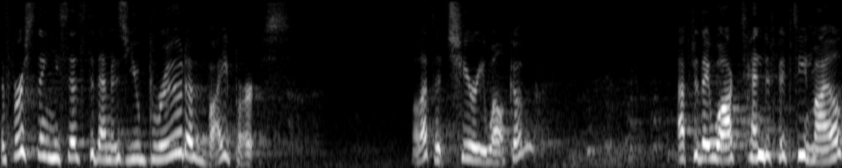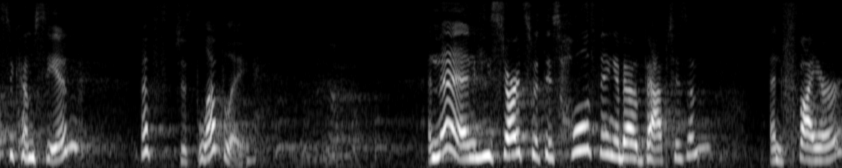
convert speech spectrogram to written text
The first thing he says to them is, You brood of vipers. Well, that's a cheery welcome. After they walk 10 to 15 miles to come see him, that's just lovely. And then he starts with this whole thing about baptism and fire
